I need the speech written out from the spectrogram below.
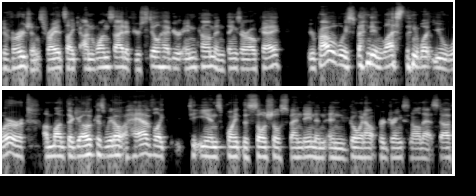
divergence, right? It's like on one side, if you still have your income and things are okay, you're probably spending less than what you were a month ago because we don't have like to ian's point the social spending and, and going out for drinks and all that stuff.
